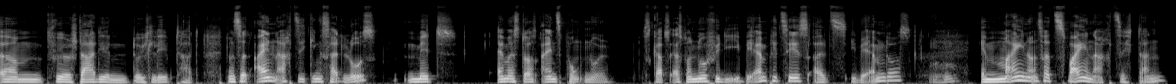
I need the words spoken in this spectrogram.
ähm, für Stadien durchlebt hat. 1981 ging es halt los mit MS-DOS 1.0. Das gab es erstmal nur für die IBM-PCs als IBM-DOS. Im Mai 1982 dann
